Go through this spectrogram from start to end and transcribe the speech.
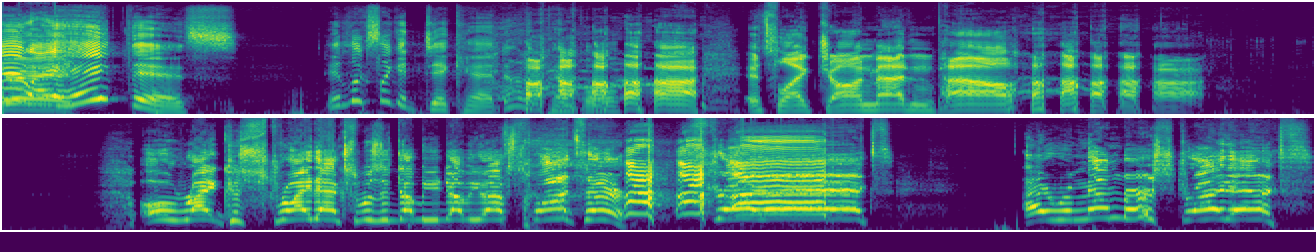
great. I hate this. It looks like a dickhead, not a pimple. it's like John Madden, pal. Oh, right, because Stridex was a WWF sponsor. Stridex! I remember Stridex. That's,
